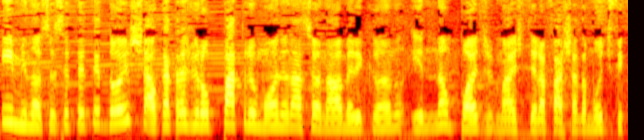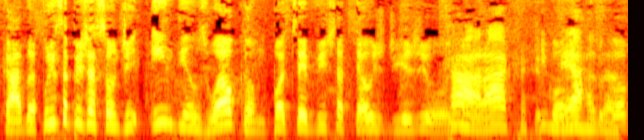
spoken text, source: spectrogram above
Em 1972, Alcatraz virou patrimônio nacional americano e não pode mais ter a fachada modificada. Por isso a pichação de Indians Welcome pode ser vista até os dias de hoje. Caraca, que Ficou- merda. Ficou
